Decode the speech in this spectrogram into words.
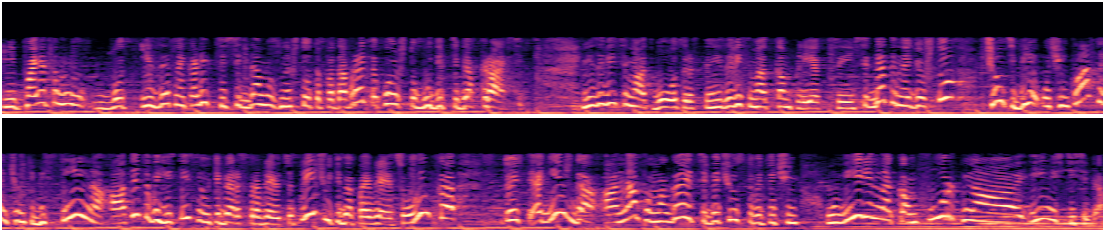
И поэтому вот из этной коллекции всегда можно что-то подобрать такое, что будет тебя красить. Независимо от возраста, независимо от комплекции. Всегда ты найдешь то, в чем тебе очень классно, в чем тебе стильно, а от этого, естественно, у тебя расправляются плечи, у тебя появляется улыбка. То есть одежда, она помогает себя чувствовать очень уверенно, комфортно и нести себя.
